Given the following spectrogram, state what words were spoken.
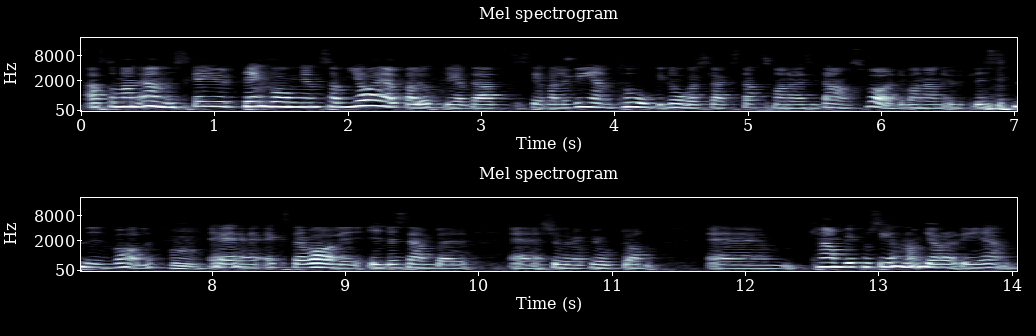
alltså man önskar ju, den gången som jag i alla fall upplevde att Stefan Löfven tog något slags statsmannamässigt ansvar, det var när han utlyste nyval, mm. eh, extraval i, i december eh, 2014. Eh, kan vi få se honom göra det igen?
